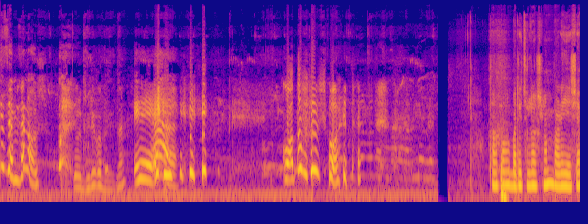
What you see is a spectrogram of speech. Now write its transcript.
গেছে আমি জানোস? কত বড় শয়তান। তারপর বাড়ি চলে আসলাম বাড়ি এসে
